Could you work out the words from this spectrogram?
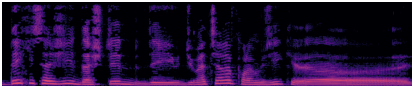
dès qu'il s'agit d'acheter du matériel pour la musique, euh,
